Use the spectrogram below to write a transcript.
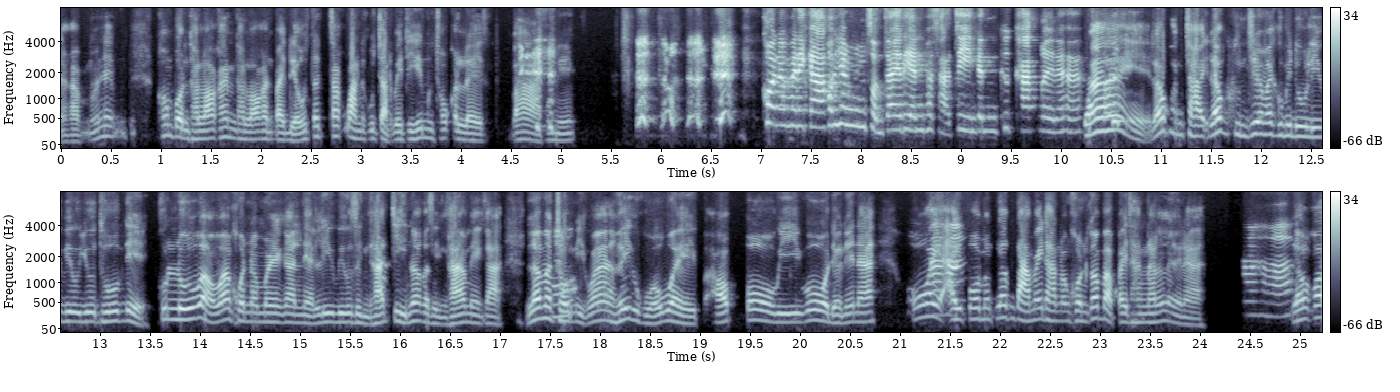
นะครับไม่ได้ข้างบนทะเลาะให้มันทะเลาะกันไปเดี๋ยวสักวันกูจัดเวทีให้มึงชกกันเลยบ้าพวกนี้ คนอเมริกาเขายังสนใจเรียนภาษาจีนกันคึกคักเลยนะคะใช่แล้วคนไทยแล้วคุณเชื่อไหมคุณไปดูรีวิว YouTube ดิ คุณรู้เปล่าว่าคนอเมริกันเนี่ยรีวิวสินค้าจีนมากกว่าสินค้าอเมริกา แล้วมาชมอ๋ออีอีกว่า เฮ้ยหัวเว่ย oppo vivo เดี๋ยวนี้นะ โอ้ยอ่าฮะไอโฟนมันเริ่มตามไม่ทันบางคนก็แบบไปทางนั้นเลยนะอ่าฮะแล้วก็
